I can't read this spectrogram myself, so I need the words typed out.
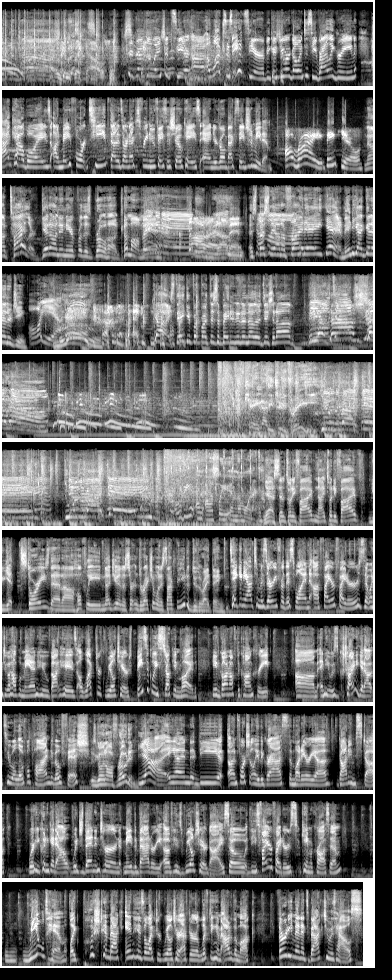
at that. I was going to say cows. Congratulations, Sierra, uh, Alexis and Sierra, because you are going to see Riley Green at Cowboys on May 14th. That is our next free New Faces showcase, and you're going backstage to meet him. All right. Thank you. Now, Tyler, get on in here for this bro hug. Come on, man. All right, I'm in. Especially Come on. a. Friday. Yeah, man, you got good energy. Oh, yeah. Guys, thank you for participating in another edition of The O-Town Showdown. K92 3. Doing the right thing. Doing the right thing. Obie and Ashley in the morning. Yeah, 725, 925. You get stories that uh, hopefully nudge you in a certain direction when it's time for you to do the right thing. Taking you out to Missouri for this one. Uh, firefighters that went to go help a man who got his electric wheelchair basically stuck in mud. He had gone off the concrete. Um, and he was trying to get out to a local pond to go fish. He's going off roading. Yeah, and the unfortunately the grass, the mud area got him stuck where he couldn't get out, which then in turn made the battery of his wheelchair die. So these firefighters came across him, wheeled him, like pushed him back in his electric wheelchair after lifting him out of the muck, 30 minutes back to his house.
